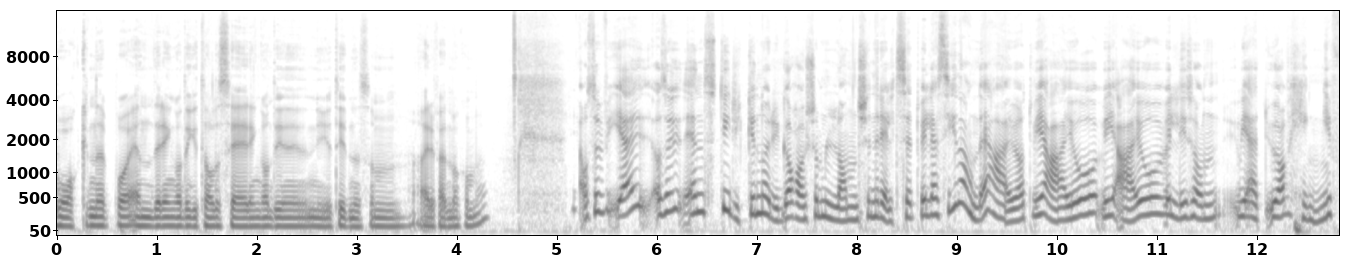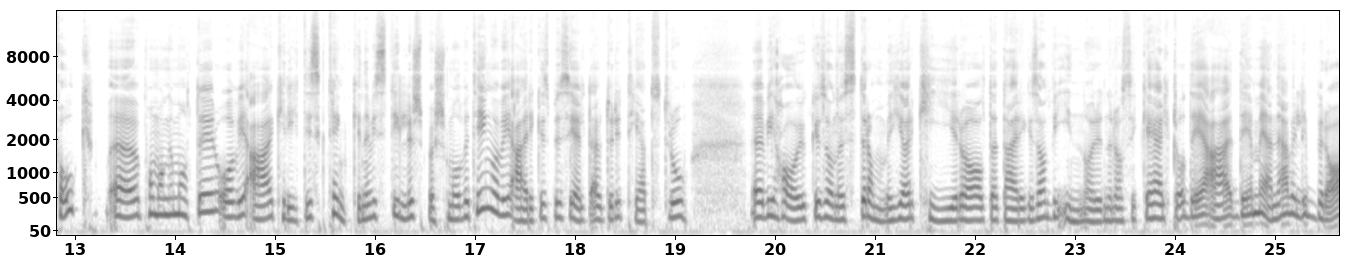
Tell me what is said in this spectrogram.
våkne på endring og digitalisering og de nye tidene som er i ferd med å komme? Altså, jeg, altså, En styrke Norge har som land generelt sett, vil jeg si, da, det er jo at vi er jo, vi er jo veldig sånn Vi er et uavhengig folk eh, på mange måter, og vi er kritisk tenkende. Vi stiller spørsmål ved ting, og vi er ikke spesielt autoritetstro. Eh, vi har jo ikke sånne stramme hierarkier og alt dette her, ikke sant. Vi innordner oss ikke helt. Og det, er, det mener jeg er veldig bra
